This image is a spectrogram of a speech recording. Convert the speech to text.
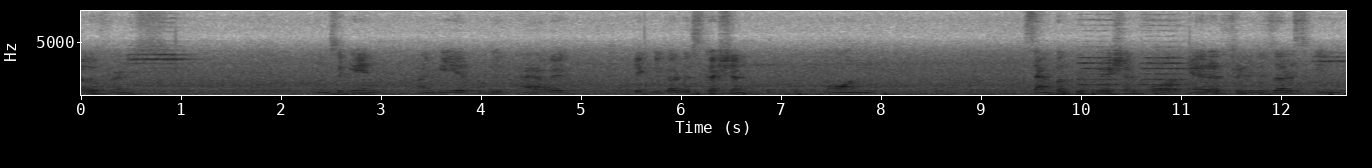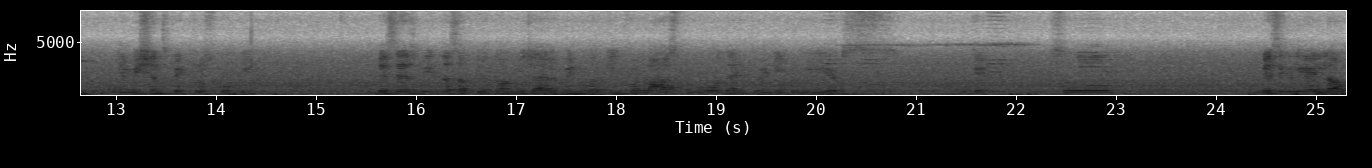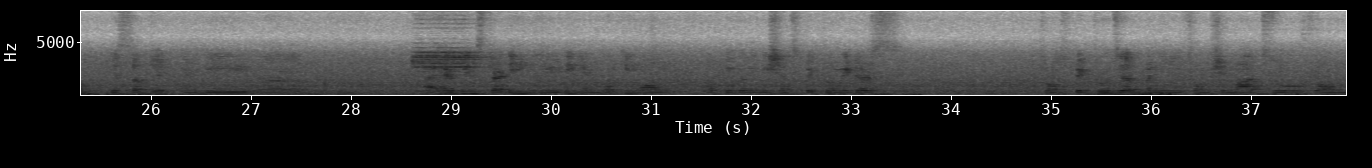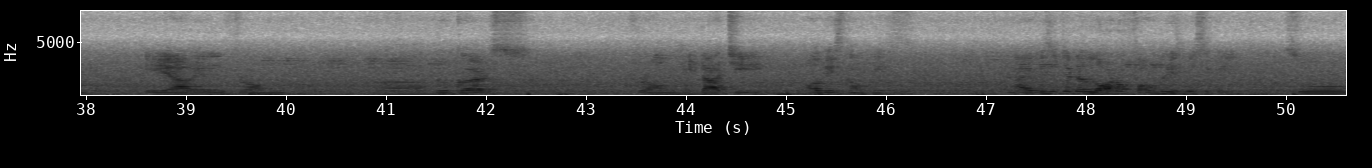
Hello friends, once again I am here to have a technical discussion on sample preparation for error-free results in emission spectroscopy. This has been the subject on which I have been working for last more than 22 years. Okay, so basically I love this subject and we uh, have been studying, reading and working on optical emission spectrometers from Spectro Germany, from Shimadzu, from ARL, from uh, Brukers, from Hitachi, all these companies. And I visited a lot of foundries basically. So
